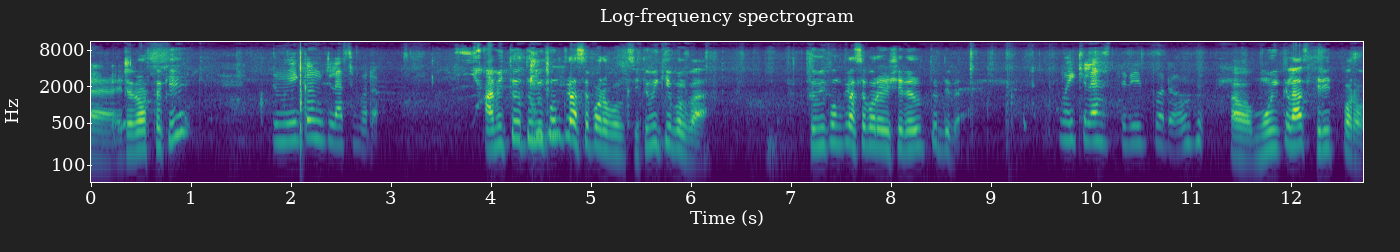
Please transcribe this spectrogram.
হ্যাঁ এটার অর্থ কি? তুমি কোন ক্লাসে পড়ো? আমি তো তুমি কোন ক্লাসে পড়ো বলছি? তুমি কি বলবা? তুমি কোন ক্লাসে পড়ো সেটার উত্তর দিবে? ওই ক্লাস থ্রি পড়ো। ও মুই ক্লাস থ্রিত পড়ো।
